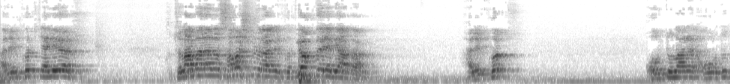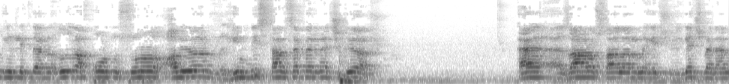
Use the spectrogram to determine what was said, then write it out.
Halil Kut geliyor. Kutulamara'da savaşmıyor Halil Kut. Yok böyle bir adam. Halil Kut orduları, ordu birliklerini, Irak ordusunu alıyor, Hindistan seferine çıkıyor. E, Zaros dağlarını geç, geçmeden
